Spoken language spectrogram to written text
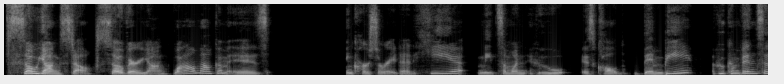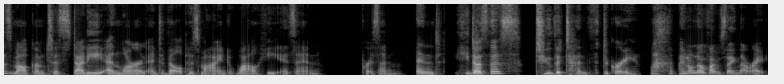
So young still, so very young. While Malcolm is incarcerated, he meets someone who is called Bimbi, who convinces Malcolm to study and learn and develop his mind while he is in prison. And he does this to the 10th degree. I don't know if I'm saying that right.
